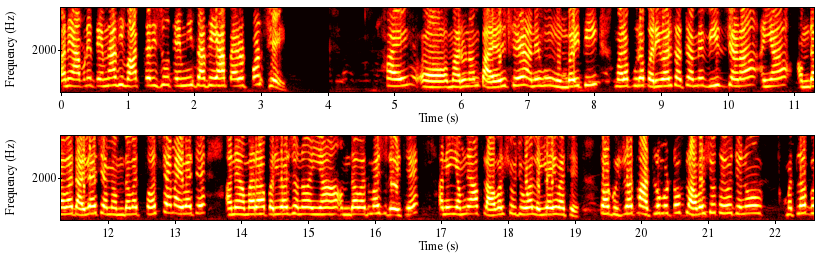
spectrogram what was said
અને આપણે તેમનાથી વાત કરીશું. તેમની સાથે આ પેરોટ પણ છે. હાય મારું નામ પાયલ છે અને હું મુંબઈથી મારા પૂરા પરિવાર સાથે અમે વીસ જણા અહીંયા અમદાવાદ આવ્યા છે. અમે અમદાવાદ ફર્સ્ટ ટાઈમ આવ્યા છે અને અમારા પરિવારજનો અહીંયા અમદાવાદમાં જ રહે છે અને અમને આ ફ્લાવર શો જોવા લઈ આવ્યા છે. તો આ ગુજરાતમાં આટલો મોટો ફ્લાવર શો થયો જેનો મતલબ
